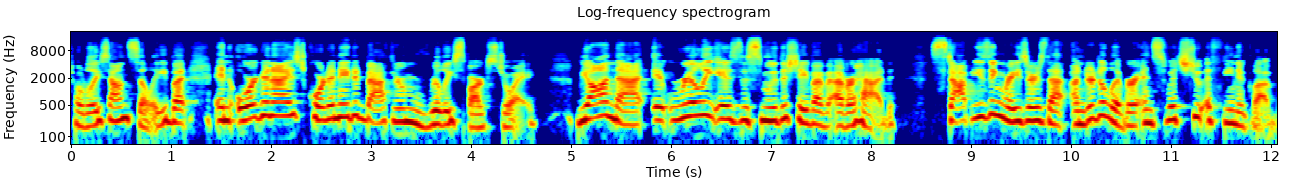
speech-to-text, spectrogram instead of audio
totally sounds silly, but an organized, coordinated bathroom really sparks joy. Beyond that, it really is the smoothest shave I've ever had. Stop using razors that underdeliver and switch to Athena Club.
